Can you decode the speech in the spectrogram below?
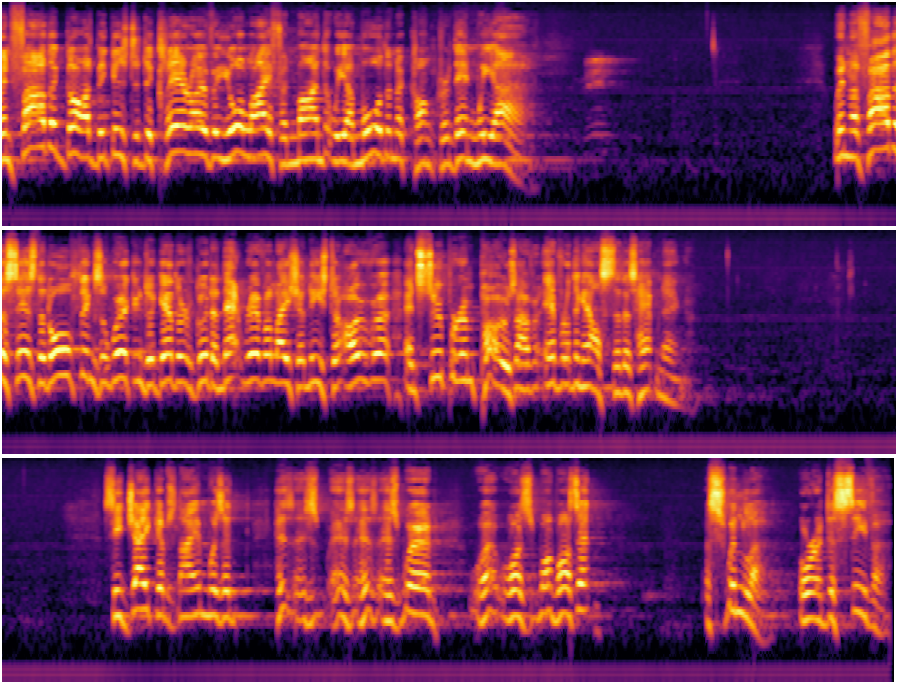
When Father God begins to declare over your life and mine that we are more than a conqueror, then we are. When the Father says that all things are working together for good, and that revelation needs to over and superimpose over everything else that is happening. See, Jacob's name was a, his, his, his, his word was, what was it? A swindler or a deceiver.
